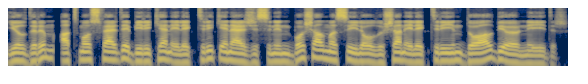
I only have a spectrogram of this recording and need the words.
Yıldırım, atmosferde biriken elektrik enerjisinin boşalmasıyla oluşan elektriğin doğal bir örneğidir.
